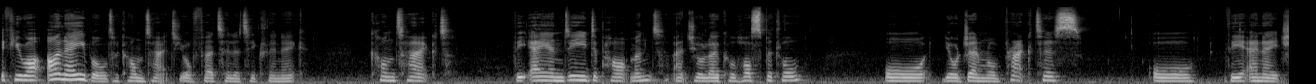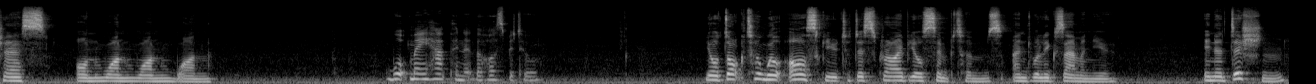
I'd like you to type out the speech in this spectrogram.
If you are unable to contact your fertility clinic, contact the A&E department at your local hospital or your general practice or the NHS on 111. What may happen at the hospital? Your doctor will ask you to describe your symptoms and will examine you. In addition,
